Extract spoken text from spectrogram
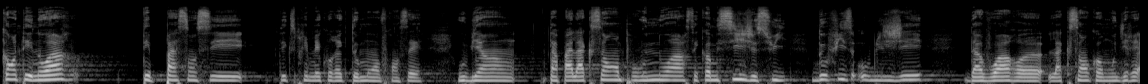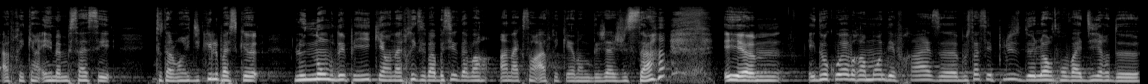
quand t'es noir, t'es pas censé t'exprimer correctement en français. Ou bien, t'as pas l'accent pour une noire. C'est comme si je suis d'office obligée d'avoir euh, l'accent, comme on dirait, africain. Et même ça, c'est totalement ridicule parce que le nombre de pays qui est en Afrique, c'est pas possible d'avoir un accent africain. Donc, déjà, juste ça. Et, euh, et donc, ouais, vraiment des phrases. euh, ça, c'est plus de l'ordre, on va dire, de,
